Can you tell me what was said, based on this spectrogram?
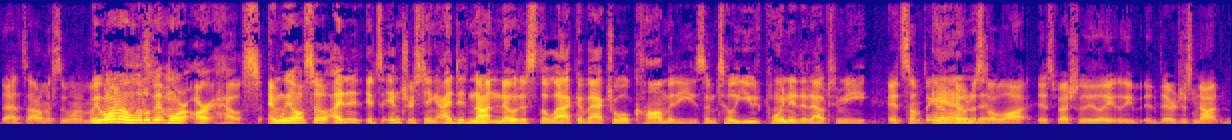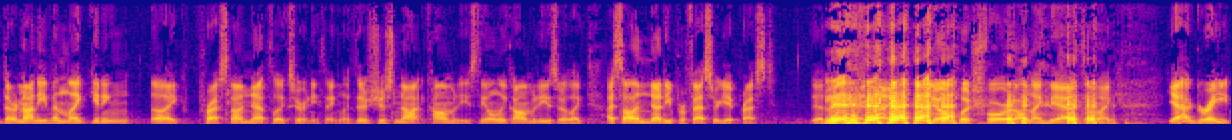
That's honestly one of my. we want a favorites. little bit more art house, and we also I did. It's interesting. I did not notice the lack of actual comedies until you pointed it out to me. It's something I've and- noticed a lot, especially lately. They're just not. They're not even like getting like pressed on Netflix or anything. Like there's just not comedies. The only comedies are like I saw a Nutty Professor get pressed. The other day, like, you know, push forward on like the ads. I'm like, yeah, great.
